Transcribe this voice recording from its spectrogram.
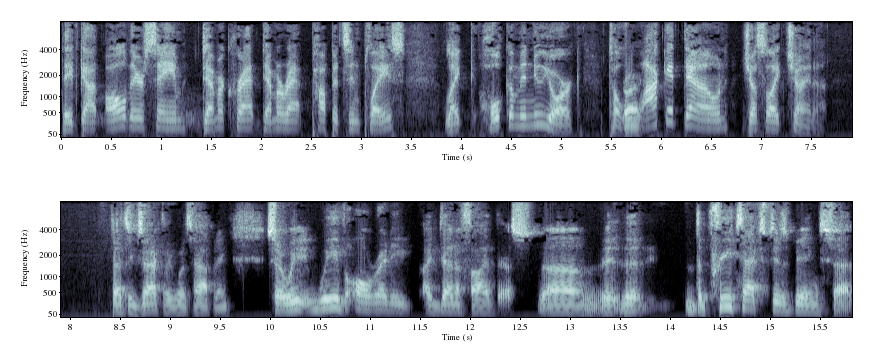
they've got all their same Democrat, Democrat puppets in place, like Hochul in New York, to right. lock it down just like China. That's exactly what's happening. So we we've already identified this. Um, the, the pretext is being set.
